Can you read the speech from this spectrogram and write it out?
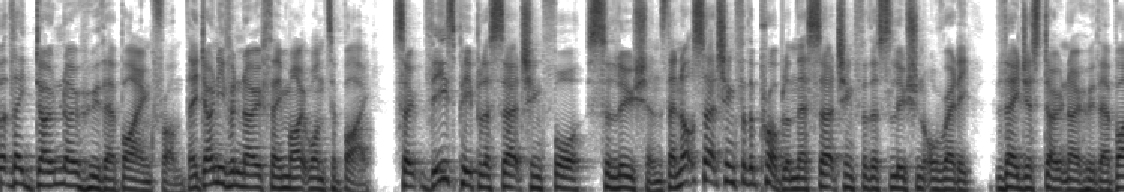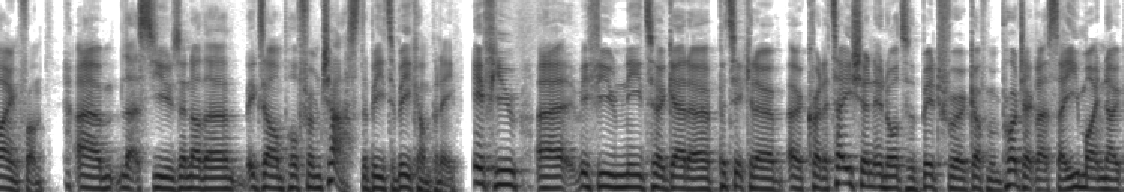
but they don't know who they're buying from. They don't even know if they might want to buy. So these people are searching for solutions. They're not searching for the problem, they're searching for the solution already. They just don't know who they're buying from. Um, let's use another example from CHAS, the B2B company. If you uh, if you need to get a particular accreditation in order to bid for a government project, let's say, you might know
